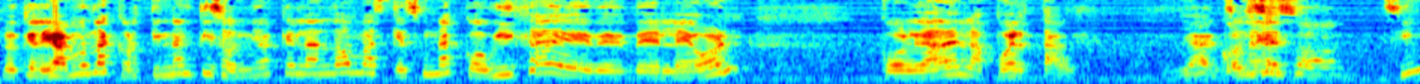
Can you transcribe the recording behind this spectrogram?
lo que le llamamos la cortina antisonido aquí en las lomas, que es una cobija de, de- de león colgada en la puerta, güey. Ya con Entonces, eso, Sí,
